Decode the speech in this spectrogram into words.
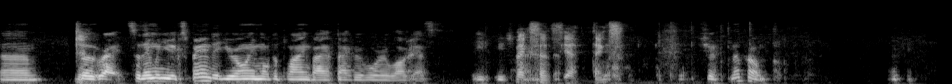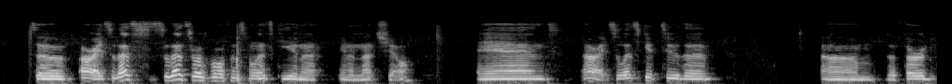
Um, so right. So then when you expand it, you're only multiplying by a factor of order log s e- each time. Makes sense. Yeah. Thanks. Sure, no problem. Okay. So, all right. So that's so that's Razborov and Smolensky in a in a nutshell. And all right. So let's get to the um, the third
